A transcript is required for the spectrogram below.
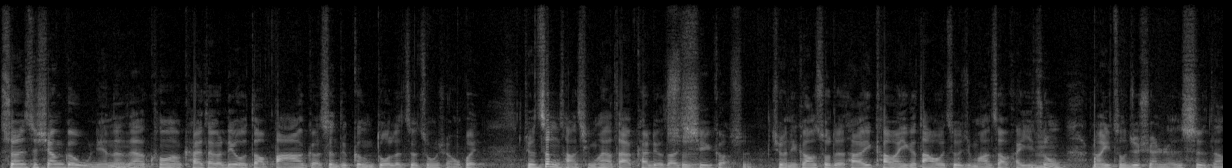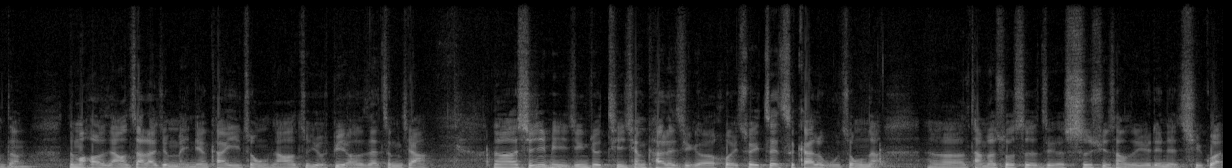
虽然是相隔五年呢，但通常开大概六到八个，甚至更多的这中全会。就正常情况下，大概开六到七个。是，就你刚刚说的，他一开完一个大会之后，就马上召开一中，然后一中就选人事等等。那么后来，然后再来就每年开一中，然后就有必要再增加。那习近平已经就提前开了几个会，所以这次开了五中呢。呃，坦白说是这个时序上是有点点奇怪。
